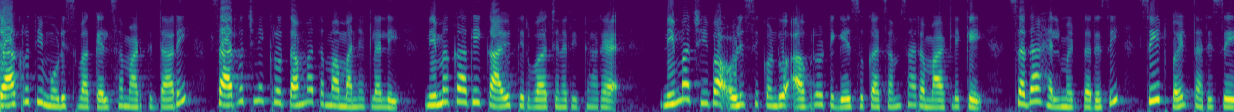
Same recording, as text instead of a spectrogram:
ಜಾಗೃತಿ ಮೂಡಿಸುವ ಕೆಲಸ ಮಾಡುತ್ತಿದ್ದಾರೆ. ಸಾರ್ವಜನಿಕರು ತಮ್ಮ ತಮ್ಮ ಮನೆಗಳಲ್ಲಿ ನಿಮಗಾಗಿ ಕಾಯುತ್ತಿರುವ ಜನರಿದ್ದಾರೆ. ನಿಮ್ಮ ಜೀವ ಉಳಿಸಿಕೊಂಡು ಅವರೊಟ್ಟಿಗೆ ಸುಖ ಸಂಸಾರ ಮಾಡಲಿಕ್ಕೆ ಸದಾ ಹೆಲ್ಮೆಟ್ ಧರಿಸಿ, ಸೀಟ್ ಬೆಲ್ಟ್ ಧರಿಸಿ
